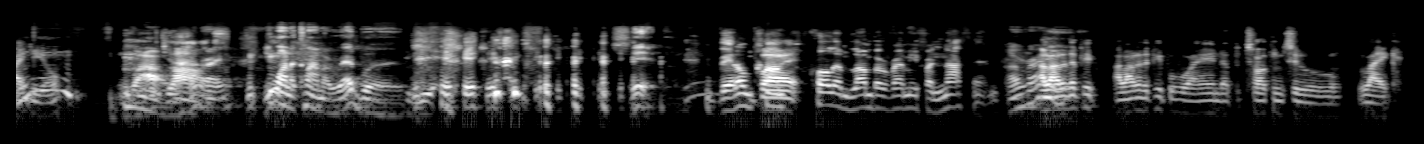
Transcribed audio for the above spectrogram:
ideal. Mm. Wow. Yes. All right. You want to climb a redwood. Shit. They don't call, But- call him lumber Remy for nothing. All right. a lot of the people a lot of the people who i end up talking to like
